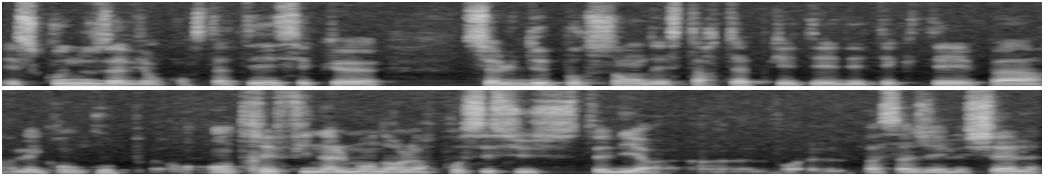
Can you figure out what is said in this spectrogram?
Et ce que nous avions constaté, c'est que seuls 2% des startups qui étaient détectées par les grands groupes entraient finalement dans leur processus, c'est-à-dire euh, passage à l'échelle,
